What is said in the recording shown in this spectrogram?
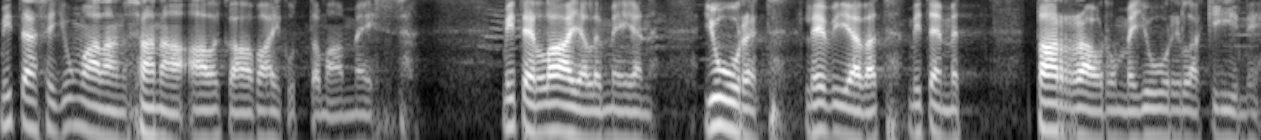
Mitä se Jumalan sana alkaa vaikuttamaan meissä? Miten laajalle meidän juuret leviävät, miten me tarraudumme juurilla kiinni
